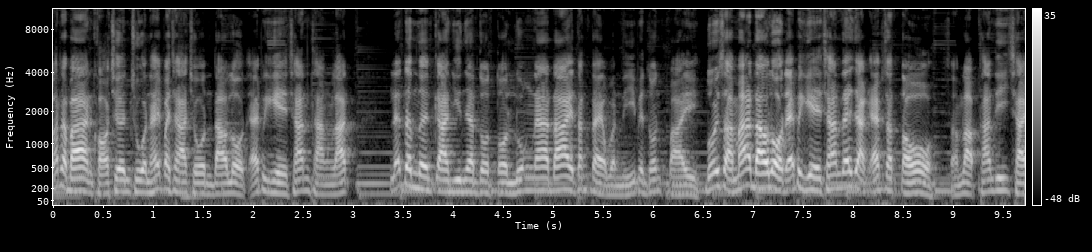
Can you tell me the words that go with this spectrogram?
รัฐบาลขอเชิญชวนให้ประชาชนดาวน์โหลดแอปพลิเคชันทางรัฐและดำเนินการยืนยันตัวตนล่วงหน้าได้ตั้งแต่วันนี้เป็นต้นไป โดยสามารถดาวน์โหลดแอปพลิเคชันได้จาก App Store สำหรับท่านที่ใช้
